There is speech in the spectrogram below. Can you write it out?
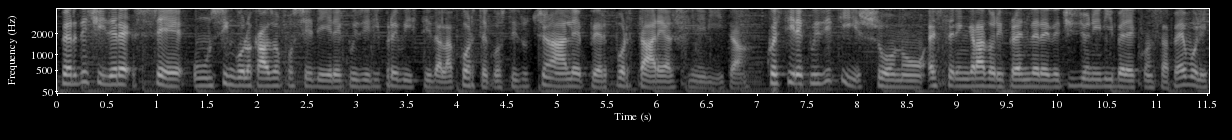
per decidere se un singolo caso possiede i requisiti previsti dalla Corte Costituzionale per portare al fine vita. Questi requisiti sono essere in grado di prendere decisioni libere e consapevoli,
